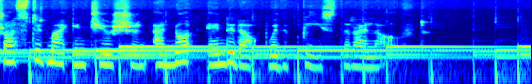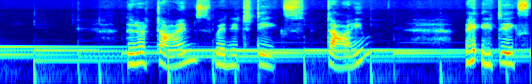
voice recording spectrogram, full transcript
trusted my intuition and not ended up with a piece that I loved. There are times when it takes time it takes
